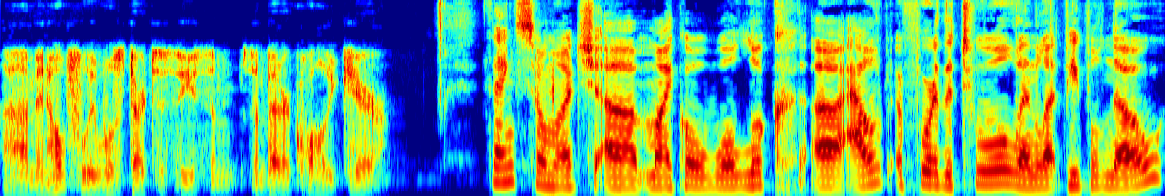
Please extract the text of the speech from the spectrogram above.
Um, and hopefully we'll start to see some, some better quality care. Thanks so much, uh, Michael. We'll look uh, out for the tool and let people know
